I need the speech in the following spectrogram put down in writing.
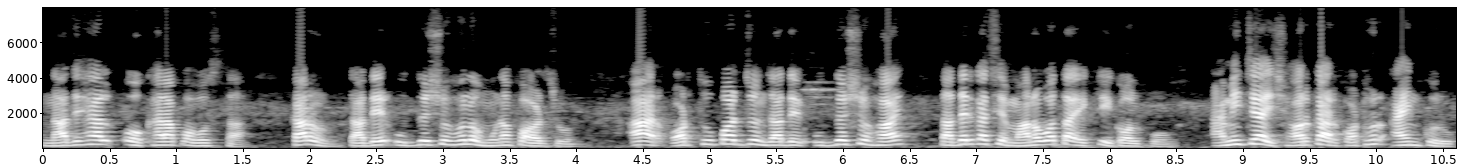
নাজেহাল ও খারাপ অবস্থা। কারণ তাদের উদ্দেশ্য হলো মুনাফা অর্জন। আর অর্থ উপার্জন যাদের উদ্দেশ্য হয়, তাদের কাছে মানবতা একটি গল্প। আমি চাই সরকার কঠোর আইন করুক,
